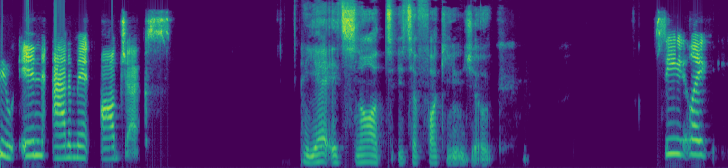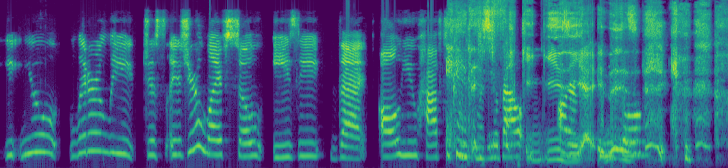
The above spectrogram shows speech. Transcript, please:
to inanimate objects. yeah, it's not. It's a fucking joke. See, like you, you literally just is your life so easy that all you have to complain is about fucking are easy. Yeah, it is.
